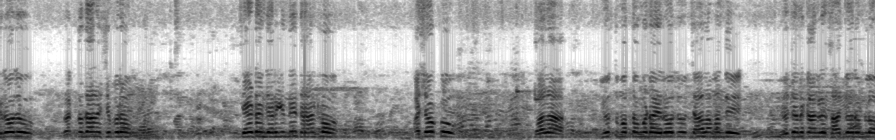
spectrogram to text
ఈరోజు రక్తదాన శిబిరం చేయడం జరిగింది. దాంట్లో అశోక్ వాళ్ళ యూత్ మొత్తం కూడా ఈరోజు చాలామంది యువజన కాంగ్రెస్ ఆధ్వర్యంలో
